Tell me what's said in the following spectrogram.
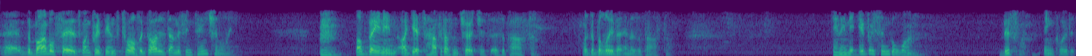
Uh, the Bible says, 1 Corinthians 12, that God has done this intentionally. I've been in, I guess, half a dozen churches as a pastor, as a believer and as a pastor. And in every single one, this one included,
